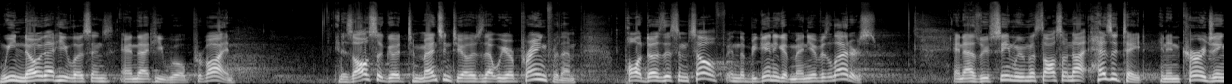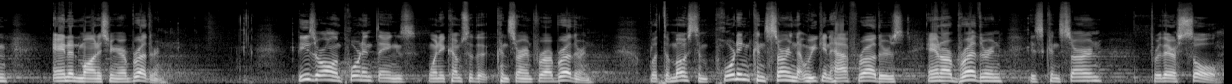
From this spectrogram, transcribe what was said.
we know that He listens and that He will provide. It is also good to mention to others that we are praying for them. Paul does this himself in the beginning of many of his letters. And as we've seen, we must also not hesitate in encouraging and admonishing our brethren. These are all important things when it comes to the concern for our brethren. But the most important concern that we can have for others and our brethren is concern for their soul.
